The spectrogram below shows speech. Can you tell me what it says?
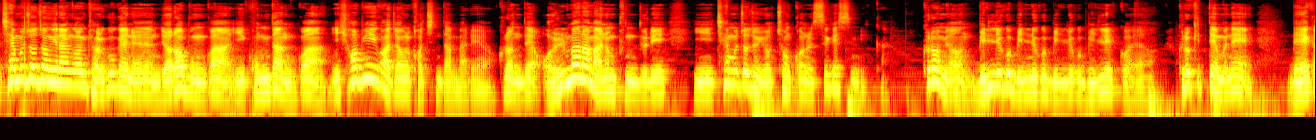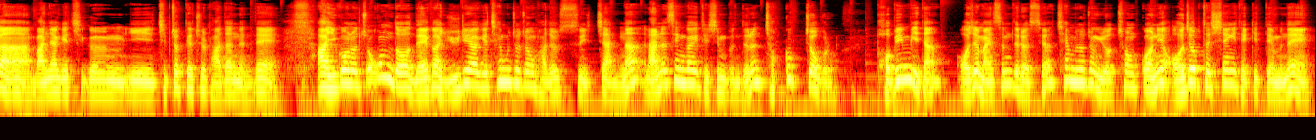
채무조정이라는 건 결국에는 여러분과 이 공단과 이 협의 과정을 거친단 말이에요. 그런데 얼마나 많은 분들이 이 채무조정 요청권을 쓰겠습니까? 그러면 밀리고 밀리고 밀리고 밀릴 거예요. 그렇기 때문에 내가 만약에 지금 이 직접 대출 받았는데 아 이거는 조금 더 내가 유리하게 채무 조정을 받을 수 있지 않나? 라는 생각이 드신 분들은 적극적으로 법입니다. 어제 말씀드렸어요. 채무조정 요청권이 어제부터 시행이 됐기 때문에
